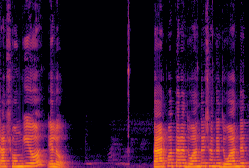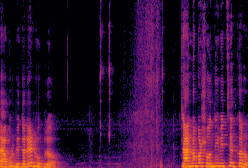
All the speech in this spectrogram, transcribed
তার সঙ্গীও এলো। তারপর তারা জোয়ানদের সঙ্গে জোয়ানদের তাঁবুর ভিতরে ঢুকলো। চার নম্বর সন্ধি বিচ্ছেদ করো।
